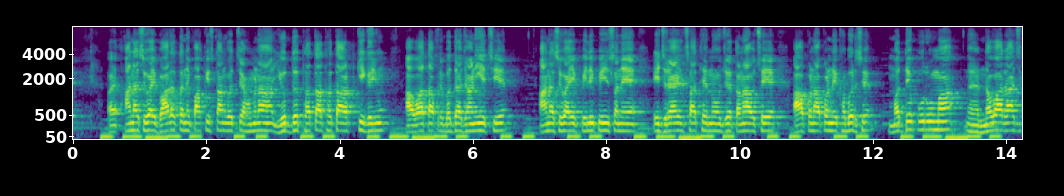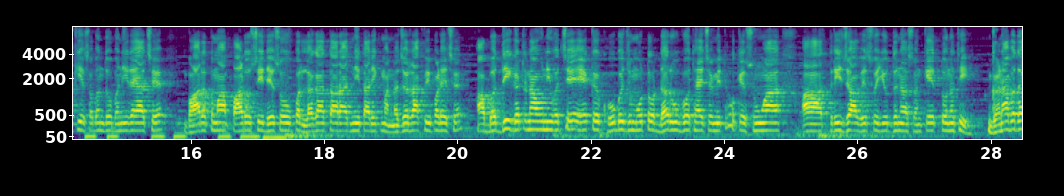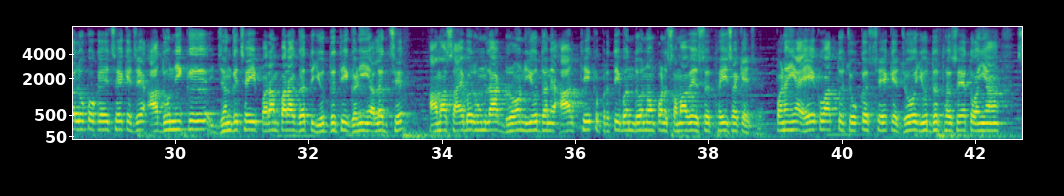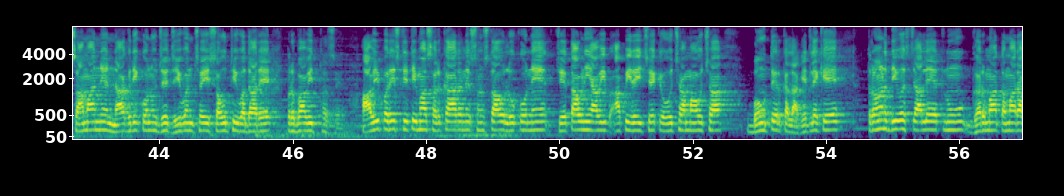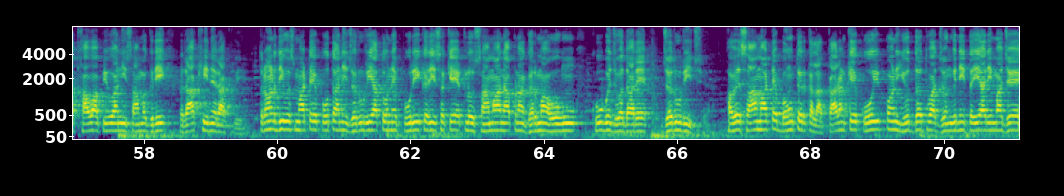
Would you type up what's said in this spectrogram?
આના સિવાય ભારત અને પાકિસ્તાન વચ્ચે હમણાં યુદ્ધ થતાં થતાં અટકી ગયું. આ વાત આપણે બધા જાણીએ છીએ. આના સિવાય ફિલિપિન્સ અને ઇઝરાયલ સાથેનો જે તણાવ છે, આ પણ આપણને ખબર છે. મધ્ય પૂર્વમાં નવા રાજકીય સંબંધો બની રહ્યા છે. ભારતમાં પાડોશી દેશો ઉપર લગાતાર આજની તારીખમાં નજર રાખવી પડે છે. આ બધી ઘટનાઓની વચ્ચે એક ખૂબ જ મોટો ડર ઊભો થાય છે મિત્રો કે શું આ આ ત્રીજા વિશ્વયુદ્ધના સંકેત તો નથી. ઘણા બધા લોકો કહે છે કે જે આધુનિક જંગ છે એ પરંપરાગત યુદ્ધથી ઘણી અલગ છે. આમાં સાયબર હુમલા, ડ્રોન યુદ્ધ અને આર્થિક પ્રતિબંધોનો પણ સમાવેશ થઈ શકે છે. પણ અહીંયા એક વાત તો ચોક્કસ છે કે જો યુદ્ધ થશે તો અહીંયા સામાન્ય નાગરિકોનું જે જીવન છે એ સૌથી વધારે પ્રભાવિત થશે. આવી પરિસ્થિતિમાં સરકાર અને સંસ્થાઓ લોકોને ચેતવણી આવી આપી રહી છે કે ઓછામાં ઓછા બોતેર કલાક, એટલે કે ત્રણ દિવસ ચાલે એટલું ઘરમાં તમારા ખાવા પીવાની સામગ્રી રાખીને રાખવી. ત્રણ દિવસ માટે પોતાની જરૂરિયાતોને પૂરી કરી શકે એટલો સામાન આપણા ઘરમાં હોવું ખૂબ જ વધારે જરૂરી છે. હવે શા માટે બોતેર કલાક? કારણ કે કોઈ પણ યુદ્ધ અથવા જંગની તૈયારીમાં જે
